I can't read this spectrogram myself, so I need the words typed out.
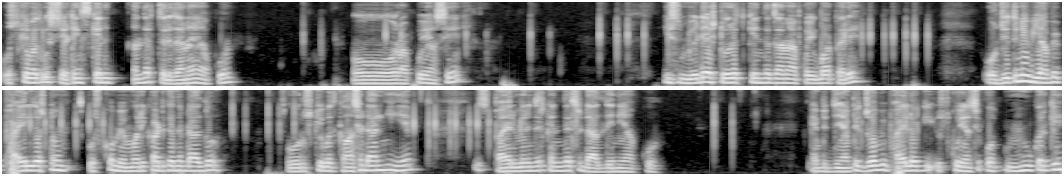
उसके बाद वो सेटिंग्स के अंदर चले जाना है आपको। और आपको यहाँ से इस मीडिया स्टोरेज के अंदर जाना आपको एक बार पहले। और जितनी भी यहाँ पे फ़ाइल दोस्तों, उसको मेमोरी कार्ड के अंदर डाल दो। और उसके बाद कहाँ से डालनी है? इस फ़ाइल मैनेजर के अंदर से डाल देनी है आपको। यहाँ पे यहाँ पे जो भी फ़ाइल होगी, उसको यहाँ से मूव करके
